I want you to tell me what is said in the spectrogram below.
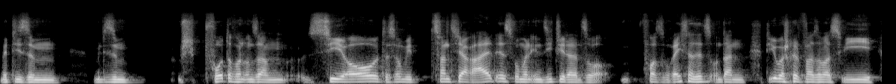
mit diesem, mit diesem Foto von unserem CEO, das irgendwie 20 Jahre alt ist, wo man ihn sieht, wie er dann so vor so einem Rechner sitzt und dann die Überschrift war sowas wie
